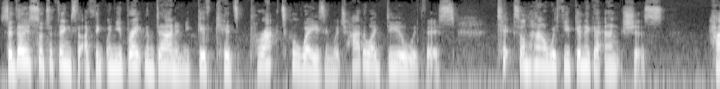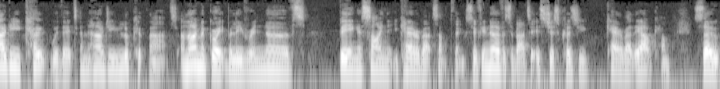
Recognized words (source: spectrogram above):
So those sort of things that I think when you break them down and you give kids practical ways in which how do I deal with this? Tips on how if you're going to get anxious, how do you cope with it and how do you look at that? And I'm a great believer in nerves being a sign that you care about something. So if you're nervous about it, it's just because you care about the outcome. So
